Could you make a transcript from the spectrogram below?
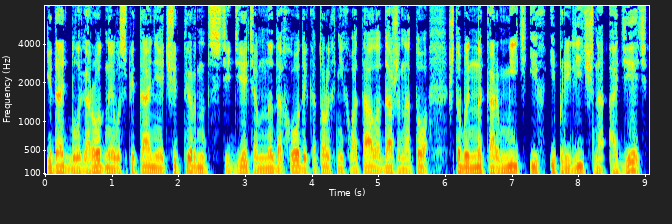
и дать благородное воспитание четырнадцати детям на доходы, которых не хватало даже на то, чтобы накормить их и прилично одеть,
